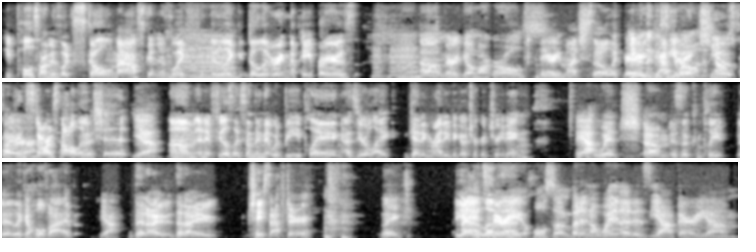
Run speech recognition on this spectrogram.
he pulls on his like skull mask and is like f- Mhm. like delivering the papers. Mm-hmm. Um, Very Gilmore Girls. very much so. Like very Even the yeah, gazebo in the cute fucking. Stars Hollow shit. Yeah. Um, and it feels like something that would be playing as you're like getting ready to go trick or treating, Yeah. which um is a complete uh, like a whole vibe Yeah. that I that I chase after. like, yeah, it's very that. wholesome, but in a way that is yeah, very um,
